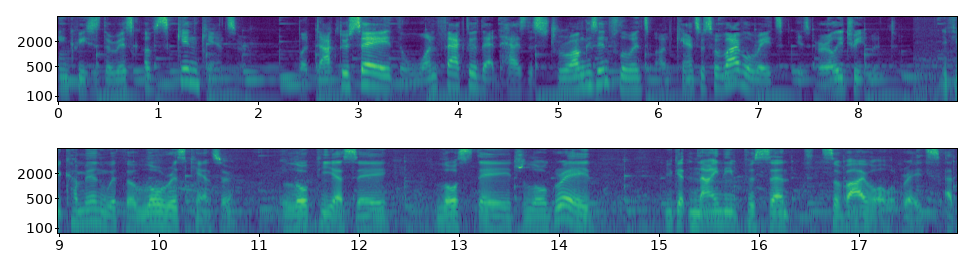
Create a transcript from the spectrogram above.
increases the risk of skin cancer. But doctors say the one factor that has the strongest influence on cancer survival rates is early treatment. If you come in with a low risk cancer, low PSA, low stage, low grade, you get 90% survival rates at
